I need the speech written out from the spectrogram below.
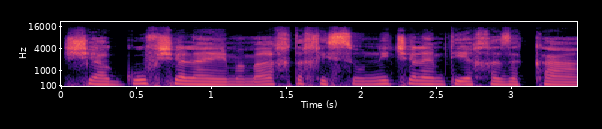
שהגוף שלהם, המערכת החיסונית שלהם תהיה חזקה,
